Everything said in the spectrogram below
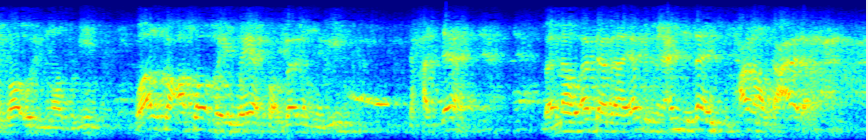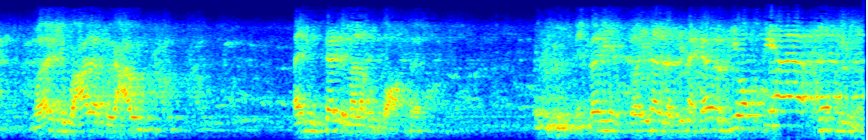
بيضاء للناظرين وألقى عصاه فإذا هي ثعبان مبين. تحداه بأنه أتى بآيات من عند الله سبحانه وتعالى ويجب على فرعون أن يسلم له الضعفاء من بني إسرائيل الذين كانوا في وقتها مؤمنين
